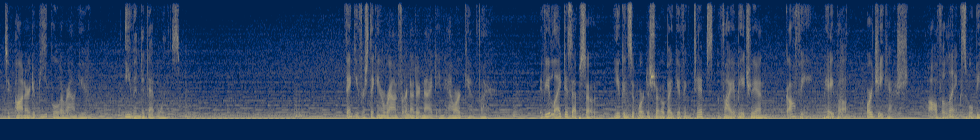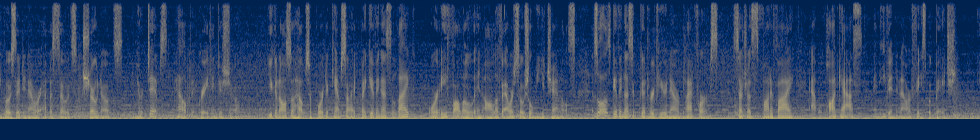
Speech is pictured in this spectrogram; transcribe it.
to honor the people around you, even the dead ones. Thank you for sticking around for another night in our campfire. If you like this episode, you can support the show by giving tips via Patreon, Ko-fi, PayPal, or Gcash. All the links will be posted in our episode's show notes, and your tips help in creating this show. You can also help support the campsite by giving us a like or a follow in all of our social media channels, as well as giving us a good review in our platforms such as Spotify, Apple Podcasts, and even in our Facebook page.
